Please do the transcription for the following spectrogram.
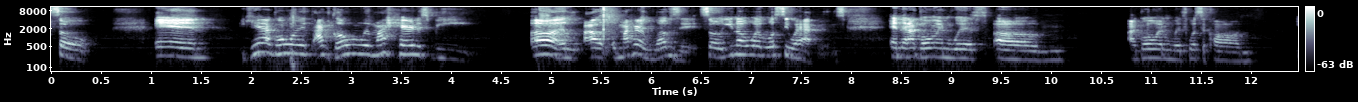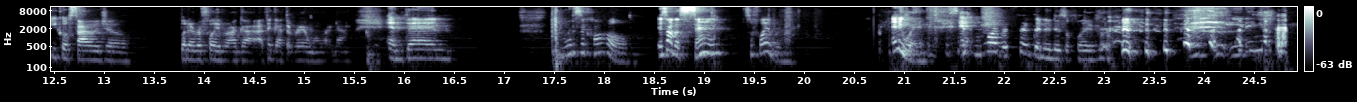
So, and yeah, I go with I go with my hair just be, uh, I, my hair loves it. So you know what? We'll see what happens. And then I go in with um, I go in with what's it called, Eco Styler Gel, whatever flavor I got. I think I got the red one right now. And then what is it called? It's not a scent. It's a flavor. Anyway, it's more of a scent than it is a flavor.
